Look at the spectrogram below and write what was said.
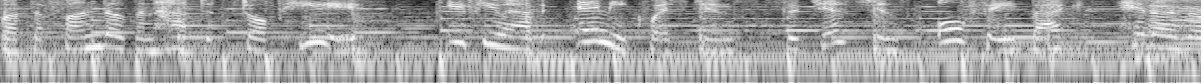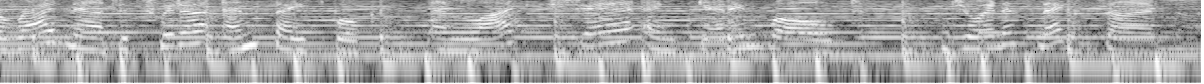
But the fun doesn't have to stop here. If you have any questions, suggestions, or feedback, head over right now to Twitter and Facebook and like, share, and get involved. Join us next time.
